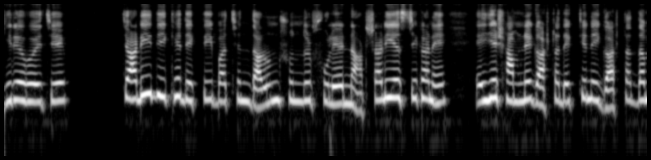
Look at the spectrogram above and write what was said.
ঘিরে হয়েছে। চারিদিকে দেখতেই পাচ্ছেন দারুণ সুন্দর ফুলের নার্সারি এসছে এখানে। এই যে সামনে গাছটা দেখছেন, এই গাছটার দাম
